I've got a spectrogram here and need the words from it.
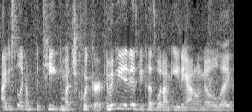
I just feel like I'm fatigued much quicker. And maybe it is because what I'm eating, I don't know, like,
